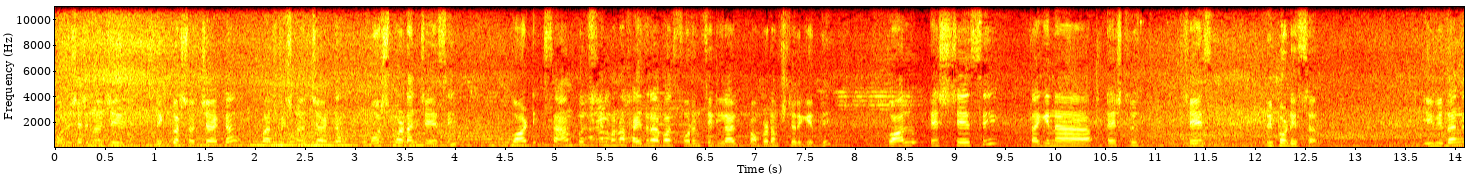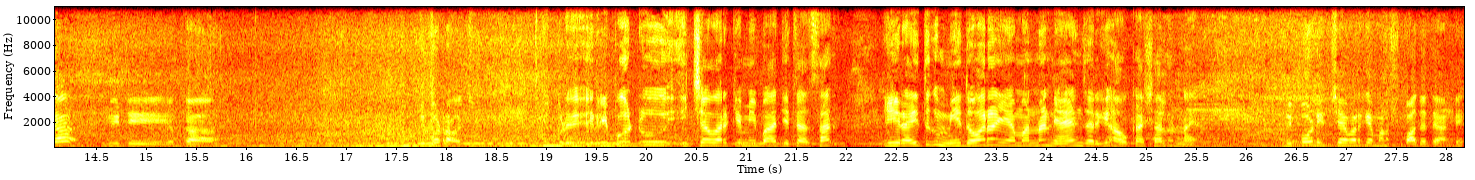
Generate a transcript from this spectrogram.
పోలీస్ స్టేషన్ నుంచి రిక్వెస్ట్ వచ్చాక పర్మిషన్ వచ్చాక పోస్ట్ మార్టం చేసి వాటి శాంపుల్స్ని మనం హైదరాబాద్ ఫోరెన్సిక్ ల్యాబ్కి పంపడం జరిగింది. వాళ్ళు టెస్ట్ చేసి తగిన టెస్ట్లు చేసి రిపోర్ట్ ఇస్తారు. ఈ విధంగా వీటి యొక్క రిపోర్ట్ రావచ్చు. ఇప్పుడు రిపోర్టు ఇచ్చే మీ బాధ్యత సార్? ఈ రైతుకు మీ ద్వారా ఏమన్నా న్యాయం జరిగే అవకాశాలు ఉన్నాయా రిపోర్ట్ ఇచ్చే వరకే మన బాధ్యత అండి.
